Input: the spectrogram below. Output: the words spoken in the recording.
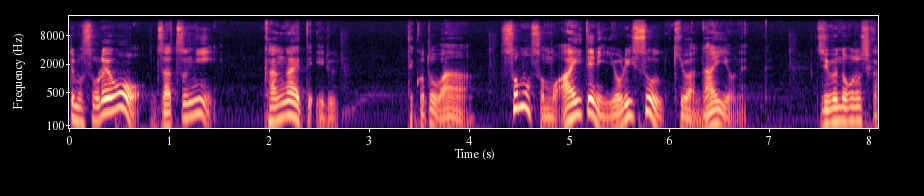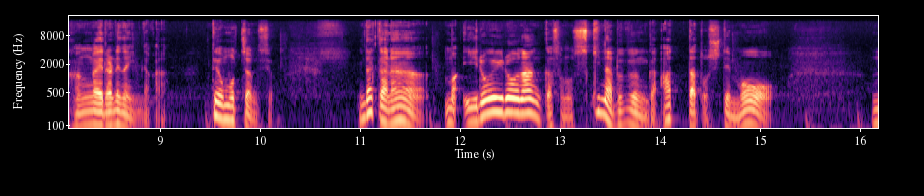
でもそれを雑に考えているってことはそもそも相手に寄り添う気はないよねって。自分のことしか考えられないんだから。って思っちゃうんですよ。だからまあいろいろなんかその好きな部分があったとしてもうー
